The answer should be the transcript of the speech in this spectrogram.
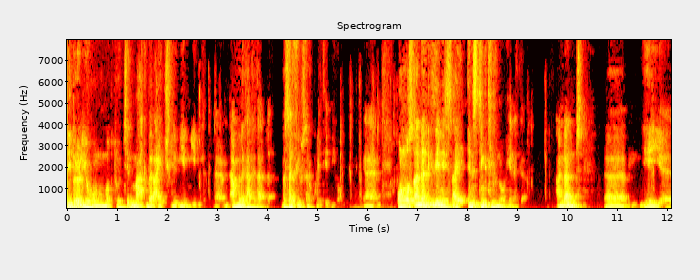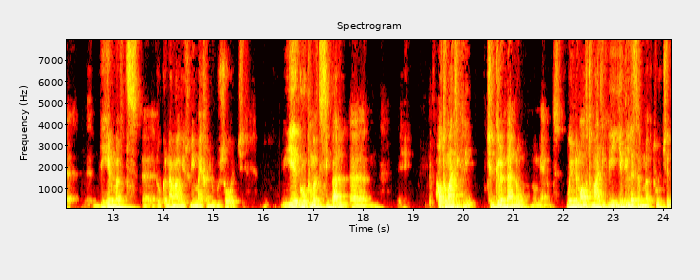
ሊበራል የሆኑ መብቶችን ማክበር አይችልም የሚል አመለካከት አለ። በሰፊው circulate የሚሆን almost አንዳንድ ጊዜ እኔ ሳይ instinctive ነው ይሄ ነገር። አንዳንድ ይሄ የብሔር መብት እውቅና ማግኘቱን የማይፈልጉ ሰዎች የ group መብት ሲባል automatically ችግር እንዳለው ነው የሚያዩት። ወይም ደግሞ automatically የግለሰብ መብቶችን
